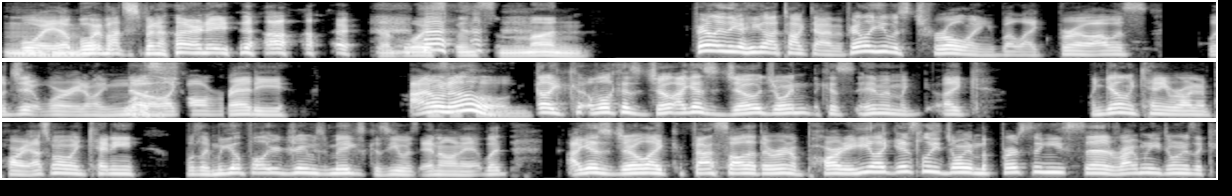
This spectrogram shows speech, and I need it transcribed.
boy, that Mhm. boy about to spend 180 dollars. That boy spent some money. Apparently, he got- talked out of it. Apparently, he was trolling, but like, bro, I was legit worried. I'm like, no, Was like already. I don't know. trolling? Like, well, because Joe, I guess Joe joined because him and like Miguel and Kenny were on a party. That's why when Kenny was like, Miguel, follow your dreams, Migs, because he was in on it. But I guess Joe like fast saw that they were in a party. He like instantly joined. The first thing he said right when he joined is like,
